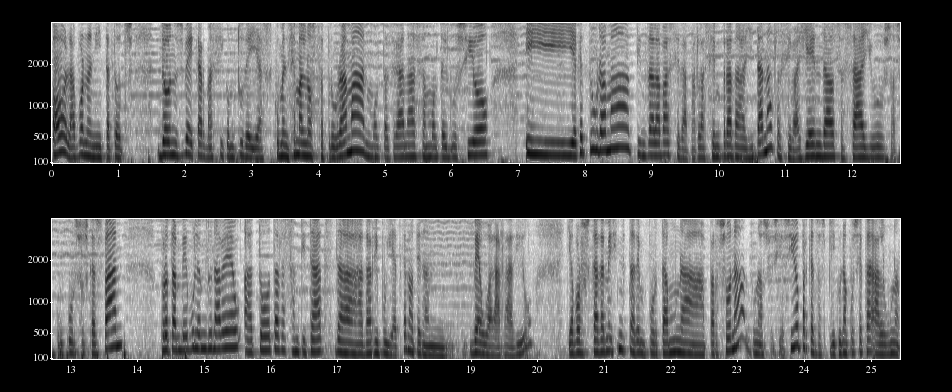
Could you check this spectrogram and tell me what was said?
Hola, bona nit a tots. Doncs bé, Carme, sí, com tu deies, comencem el nostre programa amb moltes ganes, amb molta il·lusió i aquest programa tindrà la base de parlar sempre de gitanes, la seva agenda, els assajos, els concursos que es fan, però també volem donar veu a totes les entitats de, de Ripollet que no tenen veu a la ràdio. Llavors, cada mes intentarem portar una persona d'una associació perquè ens expliqui una coseta, alguna,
